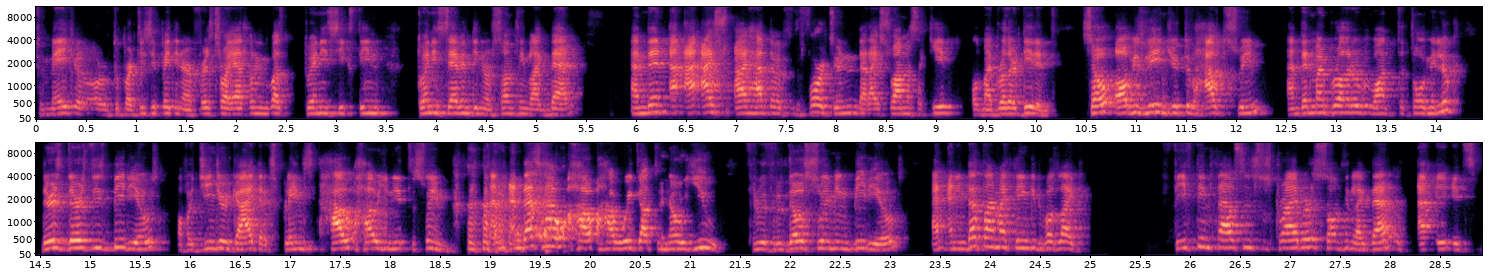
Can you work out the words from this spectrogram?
to make or to participate in our first triathlon. It was 2016, 2017, or something like that. And then I, I, I had the fortune that I swam as a kid, but my brother didn't. So obviously in YouTube, how to swim. And then my brother wanted, told me, look, there's there's these videos of a ginger guy that explains how how you need to swim. and, and that's how, how how we got to know you through through those swimming videos. And, and in that time, I think it was like 15,000 subscribers, something like that. Uh, it's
